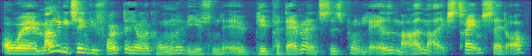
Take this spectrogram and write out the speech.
Og øh, mange af de ting, vi frygter her under coronavirusen, øh, blev på daværende tidspunkt lavet meget, meget ekstremt sat op.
